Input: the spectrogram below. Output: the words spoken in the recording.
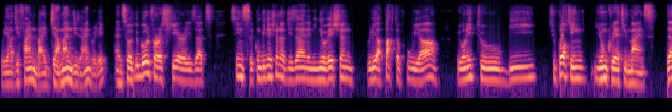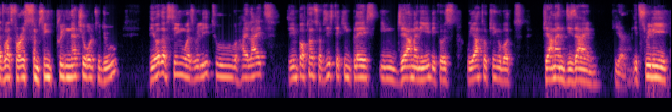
We are defined by german design really. And so the goal for us here is that since the combination of design and innovation really are part of who we are we wanted to be supporting young creative minds. That was for us something pretty natural to do. The other thing was really to highlight the importance of this taking place in germany because we are talking about German design here. It's really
